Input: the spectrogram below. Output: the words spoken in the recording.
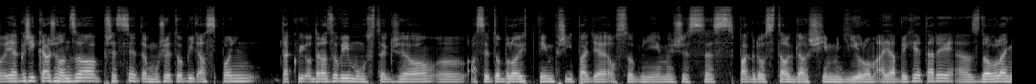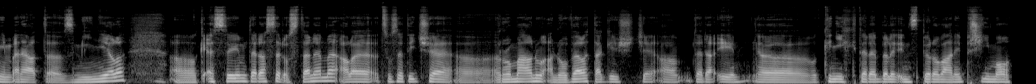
uh, jak říkáš Honzo, přesně to může to být aspoň takový odrazový můstek, že jo, eh, asi to bylo i v tvým případě osobním, že se pak dostal k dalším dílům a já bych je tady eh, s dovolením rád eh, zmínil. K esejím teda se dostaneme, ale co se týče románu a novel, tak ještě a teda i knih, které byly inspirovány přímo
